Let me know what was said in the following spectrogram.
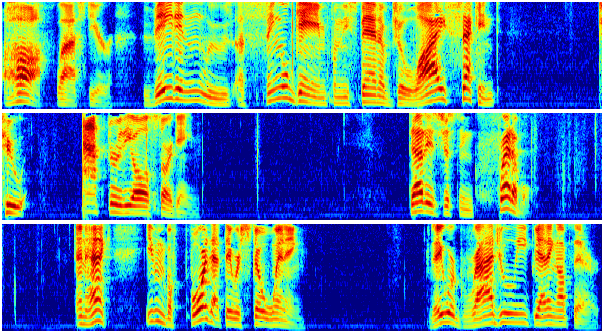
off last year. They didn't lose a single game from the span of July 2nd to after the All Star game. That is just incredible. And heck, even before that, they were still winning. They were gradually getting up there.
